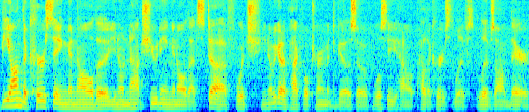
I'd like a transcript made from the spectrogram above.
Beyond the cursing and all the you know not shooting and all that stuff, which you know we got a Pac-12 tournament to go, so we'll see how how the curse lives lives on there.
